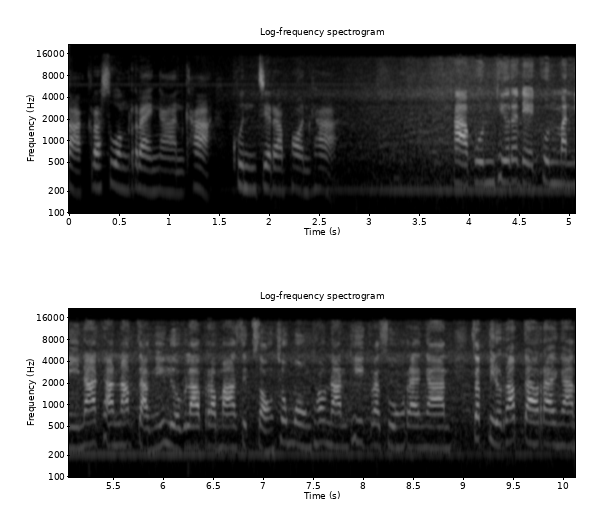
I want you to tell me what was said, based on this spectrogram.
จากกระทรวงแรงงานค่ะ คุณจิรพรค่ะ ค่ะคุณธีรเดชคุณมณีนาถคะนับจากนี้เหลือเวลาประมาณ 12 ชั่วโมงเท่านั้นที่กระทรวงแรงงาน จะปิดรับการรายงาน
